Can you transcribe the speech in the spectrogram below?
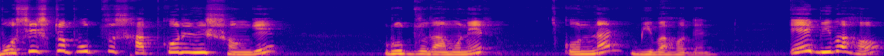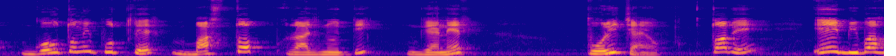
বশিষ্ঠ পুত্র সাতকর্ণীর সঙ্গে রুদ্রদামনের কন্যার বিবাহ দেন। এই বিবাহ গৌতমী পুত্রের বাস্তব রাজনৈতিক জ্ঞানের পরিচায়ক। তবে এই বিবাহ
